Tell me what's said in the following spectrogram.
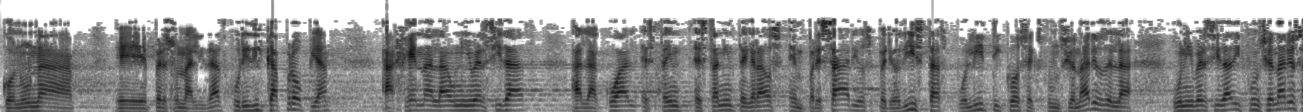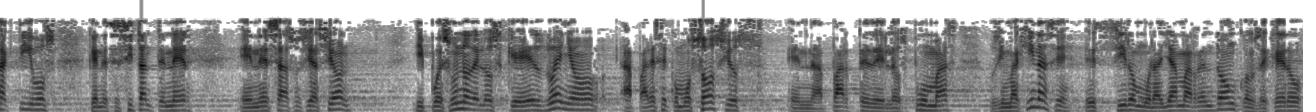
con una eh, personalidad jurídica propia, ajena a la universidad, a la cual están integrados empresarios, periodistas, políticos, exfuncionarios de la universidad y funcionarios activos que necesitan tener en esa asociación. Y pues uno de los que es dueño aparece como socios en la parte de los Pumas, pues imagínense, es Ciro Murayama Rendón, consejero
